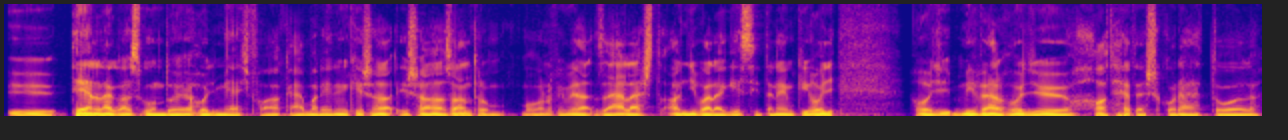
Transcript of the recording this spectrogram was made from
ő tényleg azt gondolja, hogy mi egy falkában élünk, és, a, és az antropomorfizálást annyival egészíteném ki, hogy, hogy mivel, hogy 6 hetes korától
